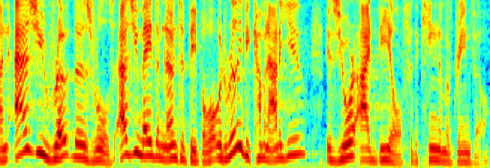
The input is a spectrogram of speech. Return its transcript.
And as you wrote those rules, as you made them known to people, what would really be coming out of you is your ideal for the kingdom of Greenville.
